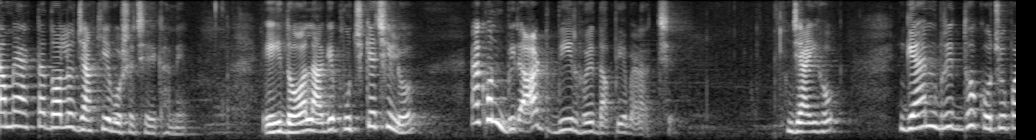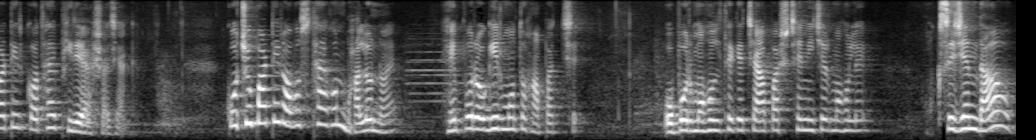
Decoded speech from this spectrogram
নামে একটা দলও জাঁকিয়ে বসেছে এখানে। এই দল আগে পুঁচকে ছিল, এখন বিরাট বীর হয়ে দাপিয়ে বেড়াচ্ছে। যাই হোক, জ্ঞান বৃদ্ধ কচুপাটির কথায় ফিরে আসা যাক। কচুপাটির অবস্থা এখন ভালো নয়। হেঁপো রোগীর মতো হাঁপাচ্ছে। ওপর মহল থেকে চাপ আসছে নিচের মহলে। অক্সিজেন দাও,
